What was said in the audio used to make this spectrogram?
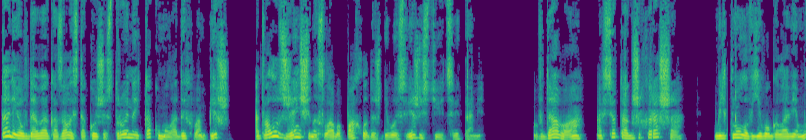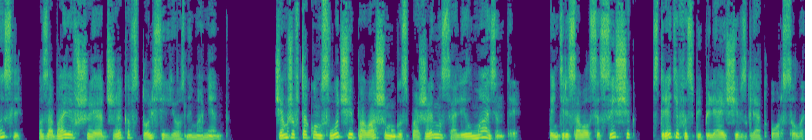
Талия у вдовы оказалась такой же стройной, как у молодых вампирш. От волос женщины слабо пахло дождевой свежестью и цветами. Вдова, а все так же хороша. Мелькнула в его голове мысль, позабавившая Джека в столь серьезный момент. «Чем же в таком случае, по-вашему, госпоже насолил Мазентри?» — поинтересовался сыщик, встретив испепеляющий взгляд Орсулы.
